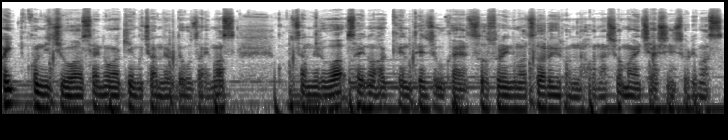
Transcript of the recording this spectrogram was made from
はいこんにちは。才能学キングチャンネルでございます。このチャンネルは才能発見転職開発とそれにまつわるいろんな話を毎日発信しております。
